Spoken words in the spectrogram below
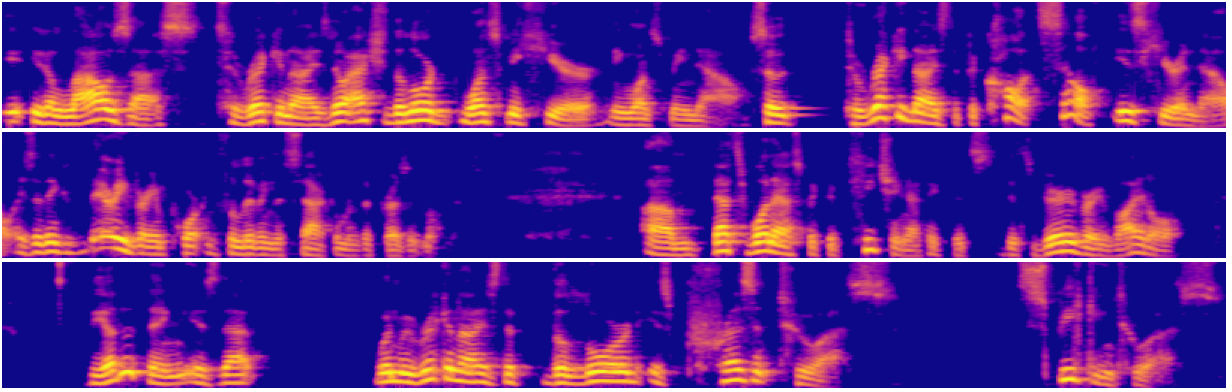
it allows us to recognize no, actually, the Lord wants me here and He wants me now. So to recognize that the call itself is here and now is, I think, very, very important for living the sacrament of the present moment. Um, that's one aspect of teaching, I think, that's, that's very, very vital. The other thing is that when we recognize that the Lord is present to us, speaking to us,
